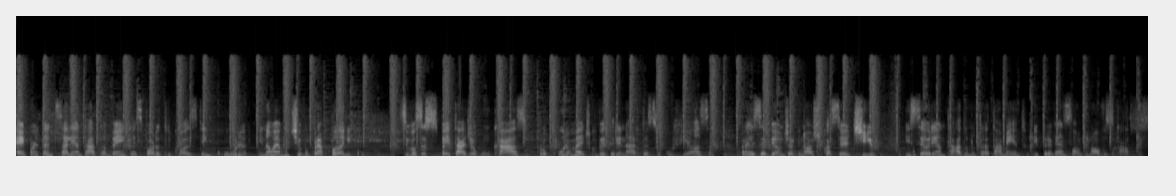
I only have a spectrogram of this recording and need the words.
É importante salientar também que a esporotricose tem cura e não é motivo para pânico. Se você suspeitar de algum caso, procure o um médico veterinário da sua confiança para receber um diagnóstico assertivo e ser orientado no tratamento e prevenção de novos casos.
